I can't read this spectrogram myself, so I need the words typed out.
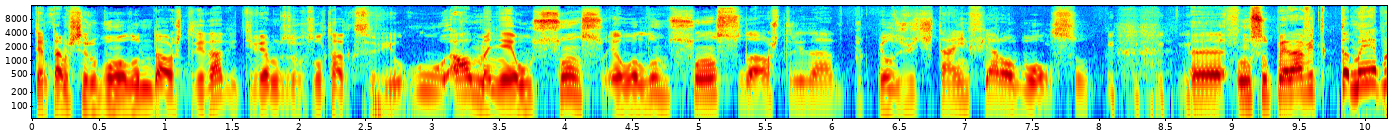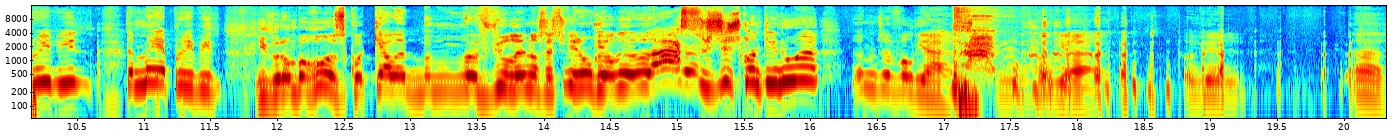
tentámos ser o bom aluno da austeridade e tivemos o resultado que se viu. O, a Alemanha é o sonso, é o aluno sonso da austeridade, porque, pelos vistos, está a enfiar ao bolso ah, um superávit que também é proibido. Também é proibido. E Durão Barroso, com aquela violência, não sei se viram que ele. Ah, se isto continua, vamos avaliar. Vamos avaliar. Para ver. Ah,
